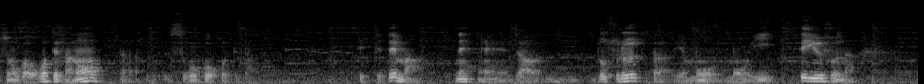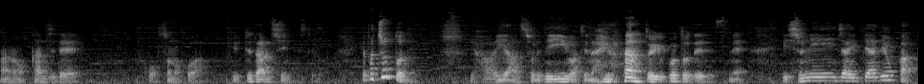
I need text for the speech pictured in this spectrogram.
ー、その子が怒ってたの？って言ったらすごく怒ってた。って言っててまあね、えー、じゃあどうする？って言ったらいやもうもういい。っていう風なあな感じでこうその子は言ってたらしいんですけど。やっぱちょっとねいやいやそれでいいわけないよなということでですね一緒にじゃあ行ってあげようか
